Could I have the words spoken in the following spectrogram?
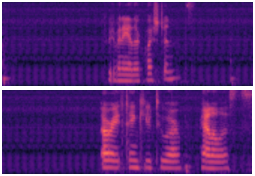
Do we have any other questions? All right, thank you to our panelists.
